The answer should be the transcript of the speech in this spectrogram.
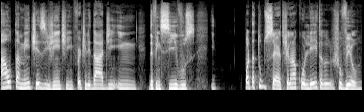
altamente exigente em fertilidade, em defensivos e pode estar tá tudo certo. Chega na colheita, choveu,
